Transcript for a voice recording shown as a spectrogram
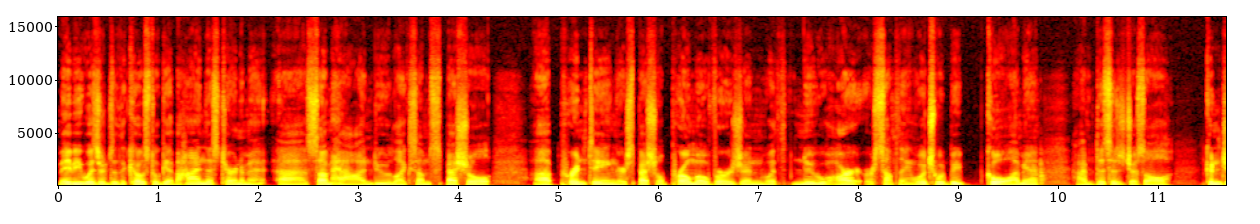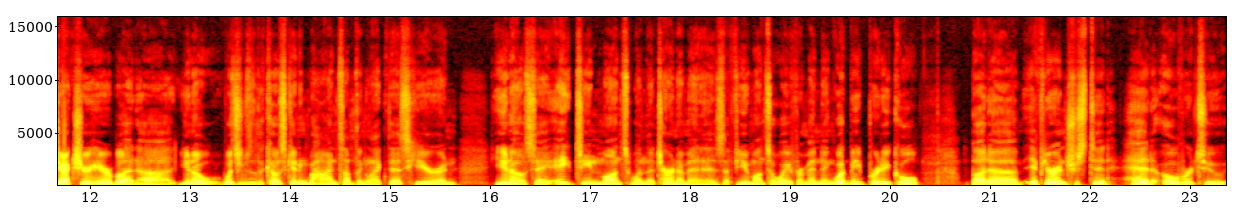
Maybe Wizards of the Coast will get behind this tournament uh, somehow and do like some special uh, printing or special promo version with new art or something, which would be cool. I mean, I'm, this is just all conjecture here, but uh, you know, Wizards of the Coast getting behind something like this here and you know, say 18 months when the tournament is a few months away from ending would be pretty cool. But uh, if you're interested, head over to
